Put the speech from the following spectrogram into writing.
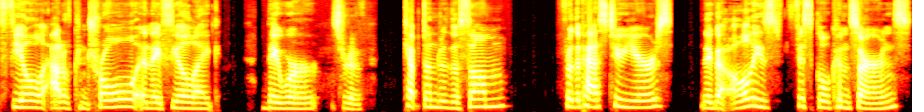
feel out of control and they feel like they were sort of kept under the thumb for the past two years. They've got all these fiscal concerns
